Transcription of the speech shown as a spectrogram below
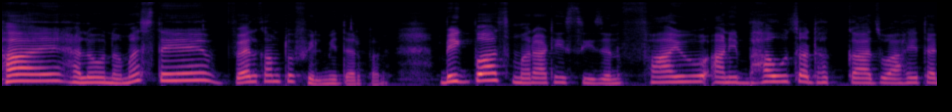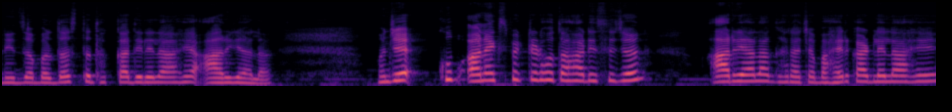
हाय, हॅलो, नमस्ते. Welcome to Filmi Darpan. Bigg Boss Marathi season five आणि भाऊचा धक्का जो आहे त्याने जबरदस्त धक्का दिलेला आहे आर्याला. म्हणजे खूप अनएक्सपेक्टेड होता हा डिसिजन. आर्याला घराच्या बाहेर काढलेला आहे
